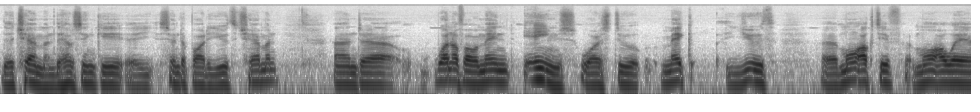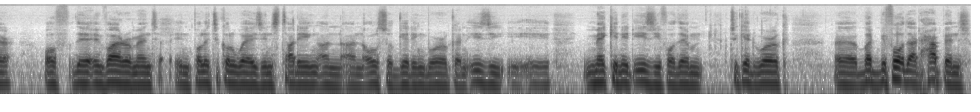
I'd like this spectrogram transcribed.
the chairman, the Helsinki uh, Center Party youth chairman. And uh, one of our main aims was to make youth uh, more active, more aware of the environment in political ways, in studying and, and also getting work and easy, making it easy for them to get work. Uh, but before that happens,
